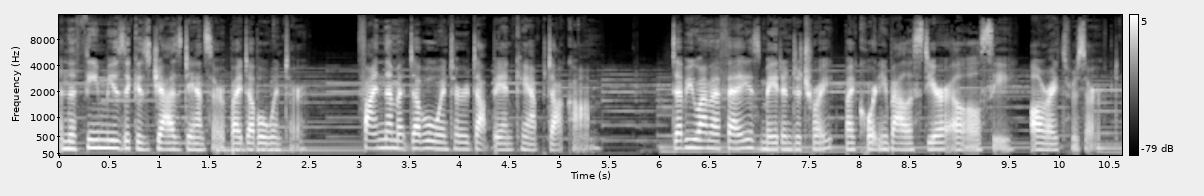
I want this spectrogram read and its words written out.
and the theme music is Jazz Dancer by Double Winter. Find them at doublewinter.bandcamp.com. WMFA is made in Detroit by Courtney Balestier, LLC, all rights reserved.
